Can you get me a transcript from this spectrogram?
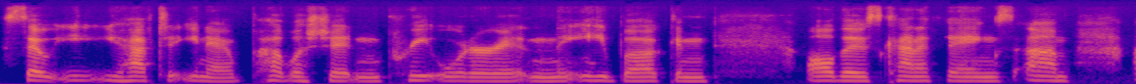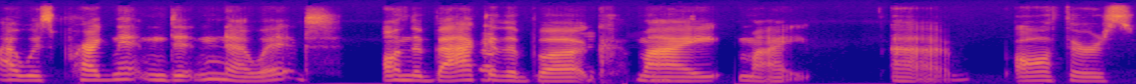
so you, have to you know publish it and pre-order it in the ebook and all those kind of things um, i was pregnant and didn't know it. On the back of the book my my uh, author's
